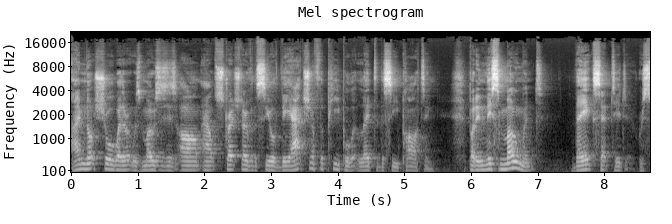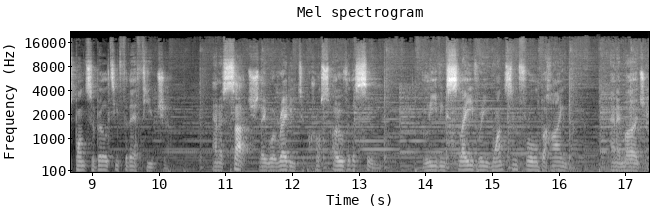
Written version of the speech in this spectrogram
I'm not sure whether it was Moses' arm outstretched over the sea or the action of the people that led to the sea parting. But in this moment, they accepted responsibility for their future, and as such, they were ready to cross over the sea, leaving slavery once and for all behind them and emerging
